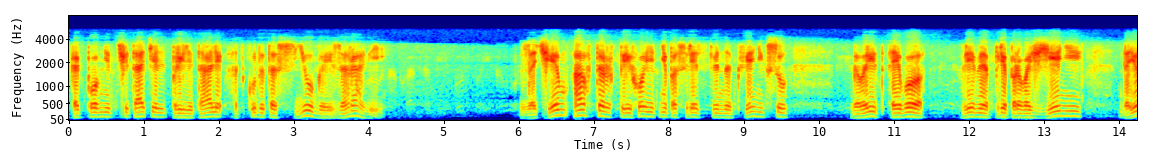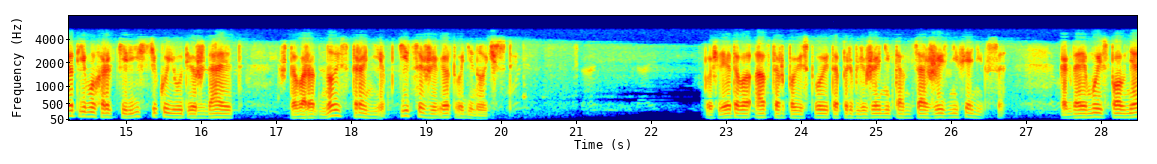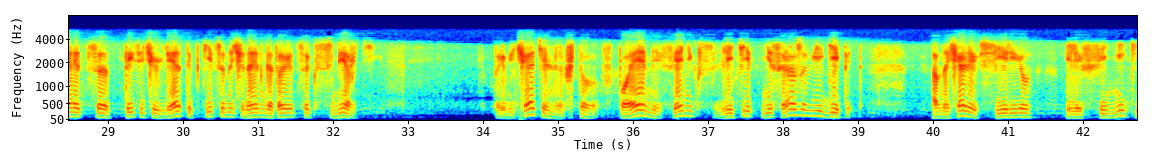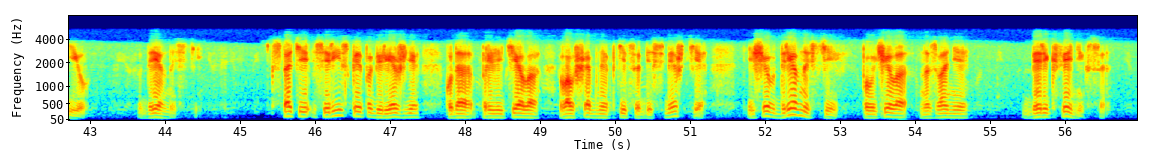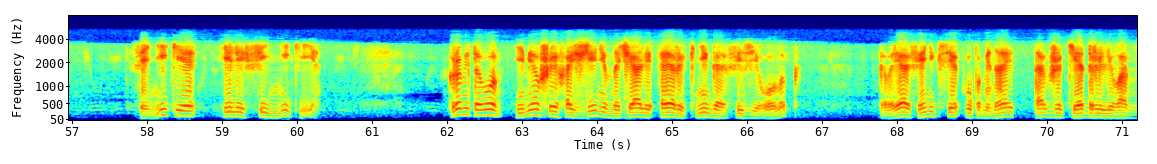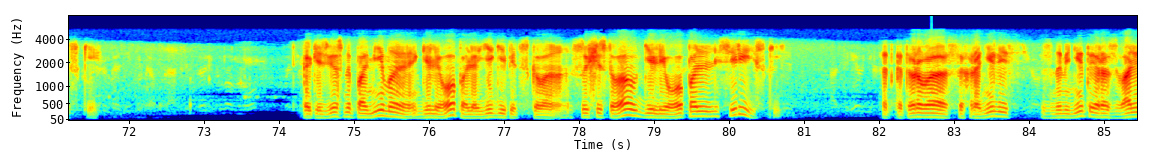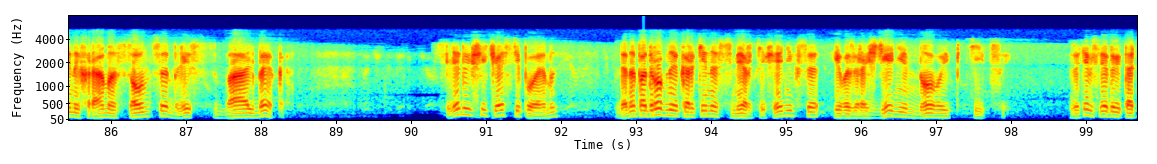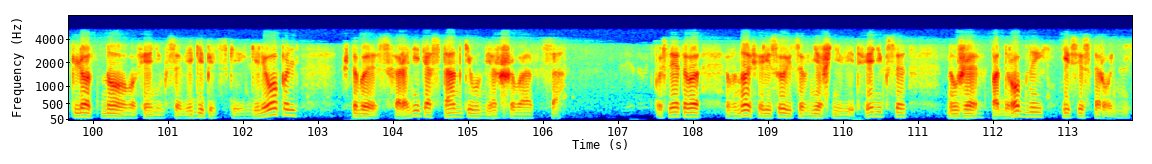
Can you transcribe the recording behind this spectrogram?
как помнит читатель, прилетали откуда-то с юга, из Аравии. Зачем автор переходит непосредственно к Фениксу, говорит о его времяпрепровождении, дает ему характеристику и утверждает, что в родной стране птица живет в одиночестве. После этого автор повествует о приближении конца жизни Феникса, когда ему исполняется тысячу лет, и птица начинает готовиться к смерти. Примечательно, что в поэме Феникс летит не сразу в Египет, а вначале в Сирию или в Финикию в древности. Кстати, сирийское побережье, куда прилетела волшебная птица бессмертия, еще в древности получила название «берег Феникса» — Феникия или Финикия. Кроме того, имевшая хождение в начале эры книга «Физиолог», говоря о Фениксе, упоминает также кедры ливанские. Как известно, помимо Гелиополя египетского, существовал Гелиополь сирийский от которого сохранились знаменитые развалины храма Солнца близ Баальбека. В следующей части поэмы дана подробная картина смерти Феникса и возрождения новой птицы. Затем следует отлет нового Феникса в египетский Гелиополь, чтобы схоронить останки умершего отца. После этого вновь рисуется внешний вид Феникса – но уже подробный и всесторонний.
